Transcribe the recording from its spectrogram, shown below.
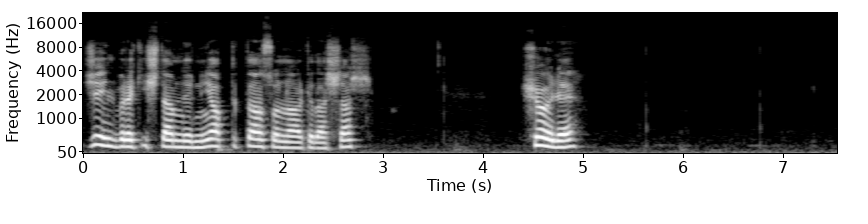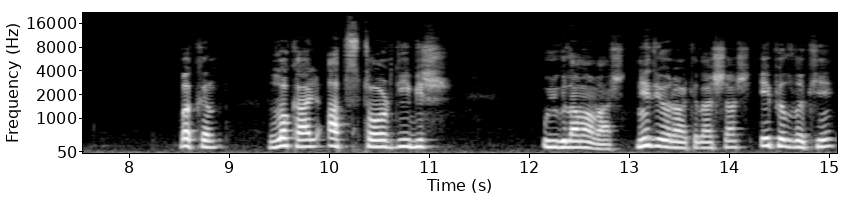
Jailbreak işlemlerini yaptıktan sonra arkadaşlar şöyle bakın Local App Store diye bir uygulama var. Ne diyor arkadaşlar? Apple'daki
